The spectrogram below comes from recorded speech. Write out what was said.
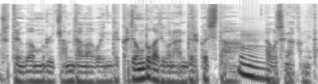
주택 업무를 담당하고 있는데 그 정도 가지고는 안 될 것이다라고 음. 생각합니다.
